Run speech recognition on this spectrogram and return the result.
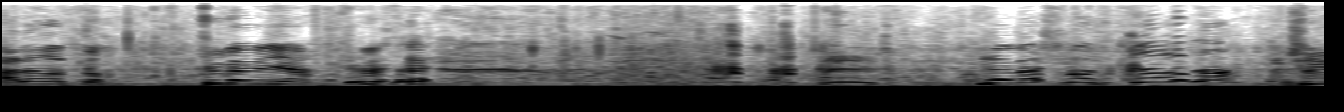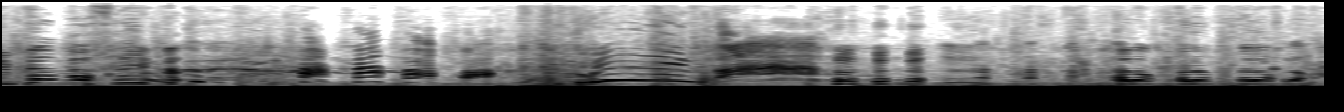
Alors attends, tout va bien. Il y a vachement de cordes hein Je vais perdre mon slip Oui Ah Alors, alors, alors, alors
